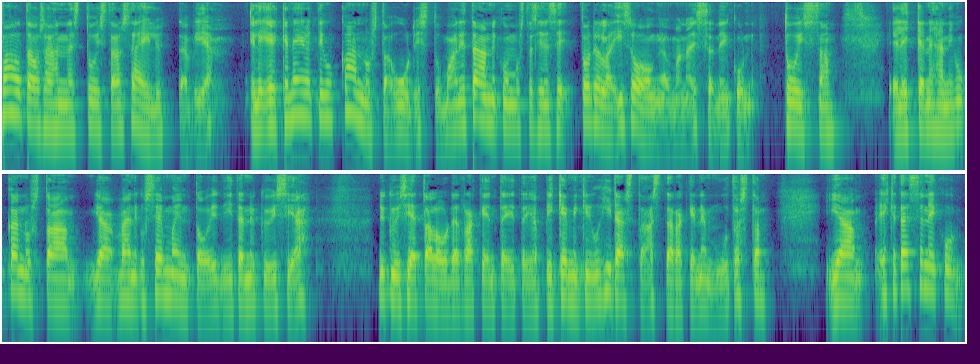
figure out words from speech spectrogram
valtaosahan näistä tuista on säilyttäviä. Eli, eli ne eivät niin kuin kannusta uudistumaan. Ja tämä on niin kuin musta siinä se todella iso ongelma näissä niin kuin tuissa. Eli nehän niin kuin kannustaa ja vähän niin kuin sementoi niitä nykyisiä – nykyisiä talouden rakenteita ja pikemminkin niin hidastaa sitä rakennemuutosta. Ja ehkä tässä niin kuin,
